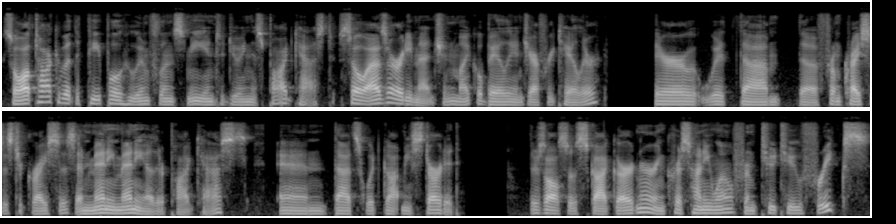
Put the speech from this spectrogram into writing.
So I'll talk about the people who influenced me into doing this podcast. So as I already mentioned, Michael Bailey and Jeffrey Taylor, they're with um, the From Crisis to Crisis and many, many other podcasts, and that's what got me started. There's also Scott Gardner and Chris Honeywell from 2 True Freaks.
